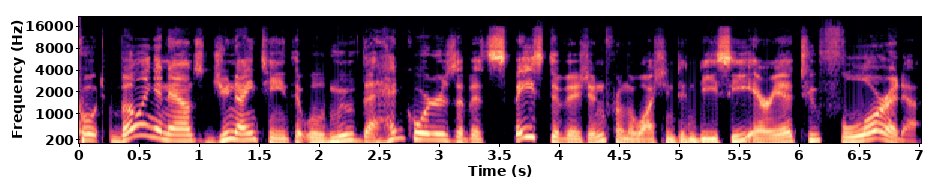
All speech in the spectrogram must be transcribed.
Quote, Boeing announced June 19th it will move the headquarters of its space division from the Washington, D.C. area to Florida.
